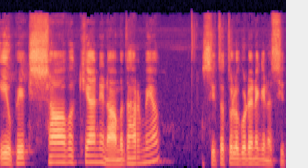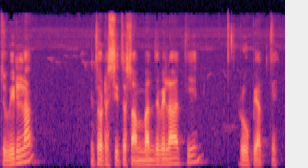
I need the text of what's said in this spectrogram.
ඒ උපේක්ෂාව කියන්නේ නාම ධර්මයක්. සිත තුළ ගොඩනගෙන සිතුවිල්ලක්. එතකොට සිත සම්බන්ධ වෙලා තියෙන රූපයත් එක්ක.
